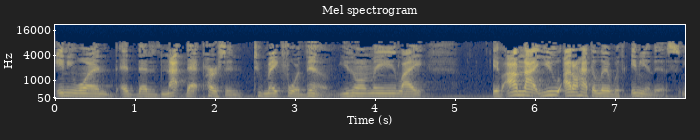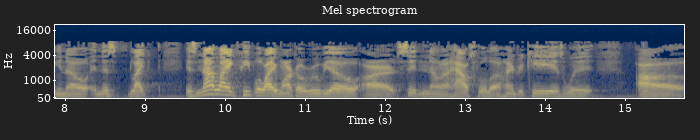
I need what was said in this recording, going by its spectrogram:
anyone that is not that person to make for them you know what i mean like if i'm not you i don't have to live with any of this you know and this like it's not like people like marco rubio are sitting on a house full of 100 kids with uh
